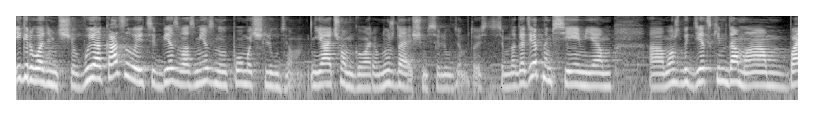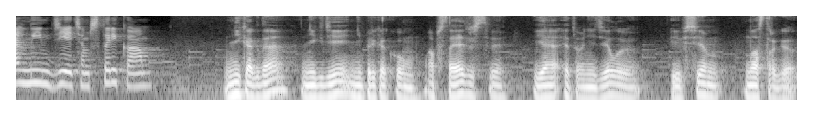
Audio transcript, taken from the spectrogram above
Игорь Владимирович, вы оказываете безвозмездную помощь людям. Я о чем говорю? Нуждающимся людям. То есть многодетным семьям, а, может быть, детским домам, больным детям, старикам. Никогда, нигде, ни при каком обстоятельстве я этого не делаю и всем настрого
